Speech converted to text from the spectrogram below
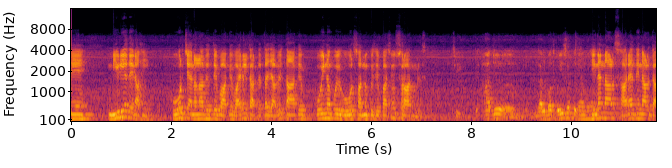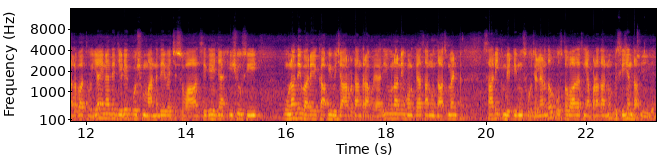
ਮੀਡੀਆ ਦੇ ਰਾਹੀਂ ਹੋਰ ਚੈਨਲਾਂ ਦੇ ਉੱਤੇ ਪਾ ਕੇ ਵਾਇਰਲ ਕਰ ਦਿੱਤਾ ਜਾਵੇ ਤਾਂ ਕਿ ਕੋਈ ਨਾ ਕੋਈ ਹੋਰ ਸਾਨੂੰ ਕਿਸੇ ਪਾਸਿਓਂ ਸੁਰਾਗ ਮਿਲ ਸਕੇ। ਠੀਕ। ਤੇ ਅੱਜ ਅ, ਗੱਲਬਾਤ ਹੋਈ ਸਰ ਦੁਕਾਨਦਾਰਾਂ ਇਹਨਾਂ ਨਾਲ ਸਾਰਿਆਂ ਦੇ ਨਾਲ ਗੱਲਬਾਤ ਹੋਈ ਆ। ਇਹਨਾਂ ਦੇ ਜਿਹੜੇ ਕੁਝ ਮਨ ਦੇ ਵਿੱਚ ਸਵਾਲ ਸੀਗੇ ਜਾਂ ਇਸ਼ੂ ਸੀ ਉਹਨਾਂ ਦੇ ਬਾਰੇ ਕਾਫੀ ਵਿਚਾਰ ਵਟਾਂਦਰਾ ਹੋਇਆ ਜੀ। ਉਹਨਾਂ ਨੇ ਹੁਣ ਕਿਹਾ ਸਾਨੂੰ 10 ਮਿੰਟ ਸਾਰੀ ਕਮੇਟੀ ਨੂੰ ਸੋਚ ਲੈਣ ਦਿਓ। ਉਸ ਤੋਂ ਬਾਅਦ ਅਸੀਂ ਆਪਣਾ ਤੁਹਾਨੂੰ ਡਿਸੀਜਨ ਦੱਸ ਠੀਕ ਹੈ।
